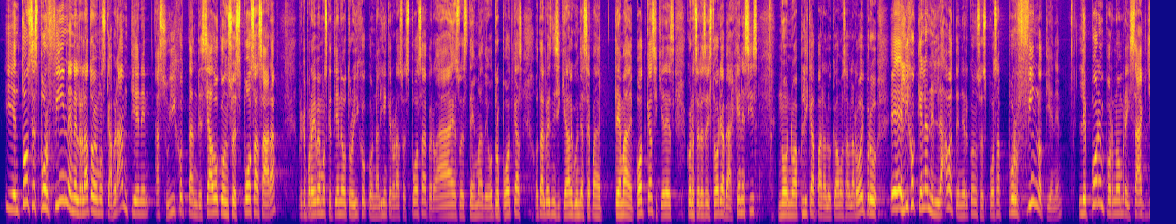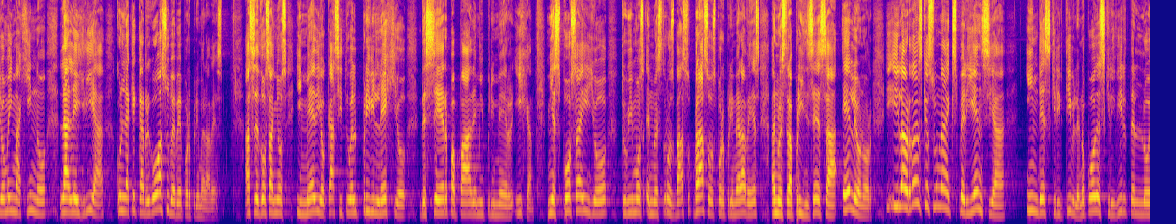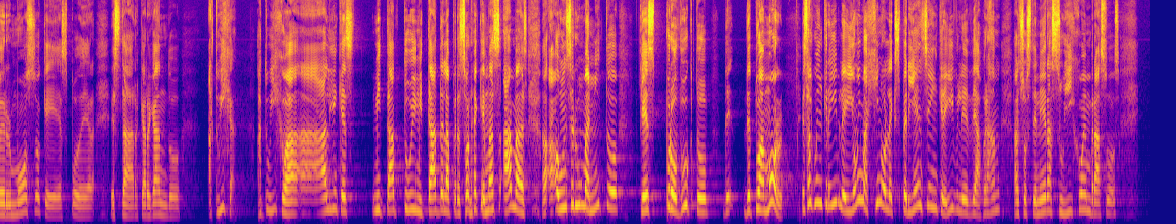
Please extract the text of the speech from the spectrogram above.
y entonces por fin en el relato vemos que Abraham tiene a su hijo tan deseado con su esposa Sara porque por ahí vemos que tiene otro hijo con alguien que no era su esposa, pero ah, eso es tema de otro podcast, o tal vez ni siquiera algún día sepa de tema de podcast. Si quieres conocer esa historia, ve a Génesis, no, no aplica para lo que vamos a hablar hoy, pero eh, el hijo que él anhelaba tener con su esposa, por fin lo tiene le ponen por nombre Isaac, yo me imagino la alegría con la que cargó a su bebé por primera vez. Hace dos años y medio casi tuve el privilegio de ser papá de mi primer hija. Mi esposa y yo tuvimos en nuestros brazos por primera vez a nuestra princesa Eleonor. Y la verdad es que es una experiencia indescriptible. No puedo describirte lo hermoso que es poder estar cargando a tu hija a tu hijo, a, alguien que es mitad tú y mitad de la persona que más amas, a, un ser humanito que es producto de, de tu amor. Es algo increíble y yo me imagino la experiencia increíble de Abraham al sostener a su hijo en brazos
